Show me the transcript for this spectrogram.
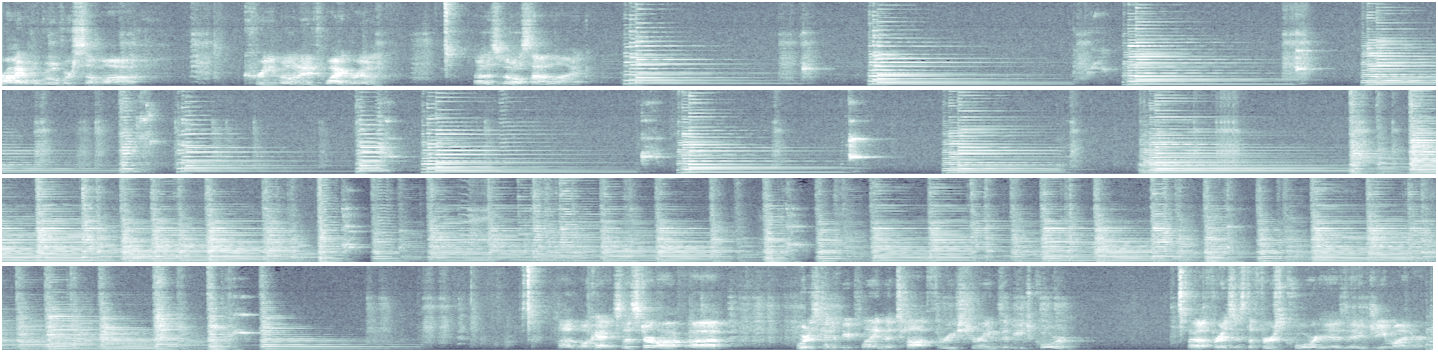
right, we'll go over some uh, cream ownage, white room. Uh, this is what it'll sound like. Okay, so let's start off. Uh, we're just going to be playing the top three strings of each chord. Uh, for instance, the first chord is a G minor.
